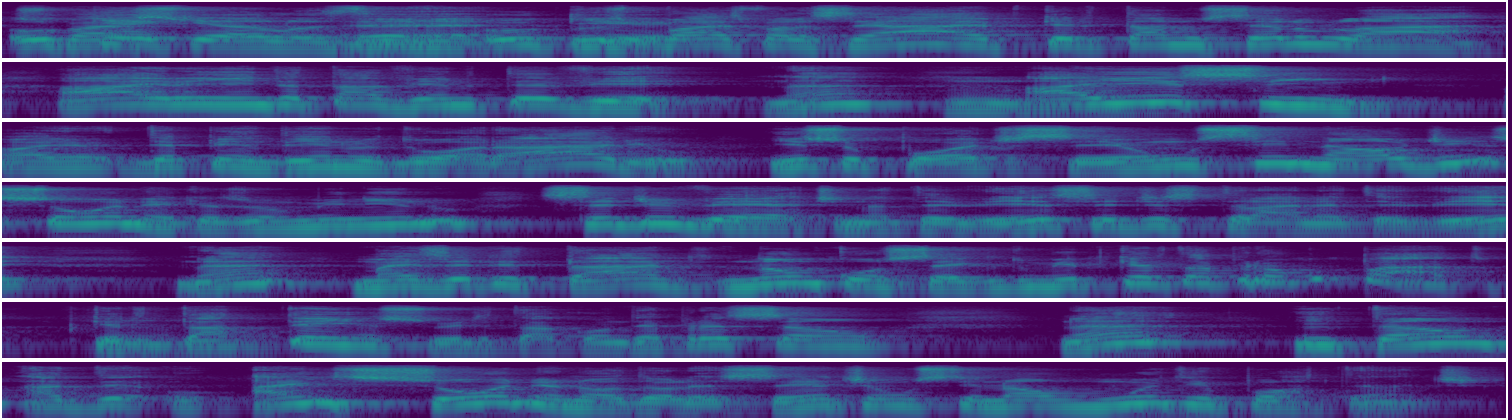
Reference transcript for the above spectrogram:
o pais, que, é a luzinha? É, o Os pais falam assim, ah, é porque ele está no celular. Ah, ele ainda está vendo TV. Né? Uhum. Aí sim, dependendo do horário, isso pode ser um sinal de insônia. Quer dizer, o menino se diverte na TV, se distrai na TV, né? mas ele tá, não consegue dormir porque ele está preocupado, porque ele está uhum. tenso, ele está com depressão. Né? Então, a, a insônia no adolescente é um sinal muito importante.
